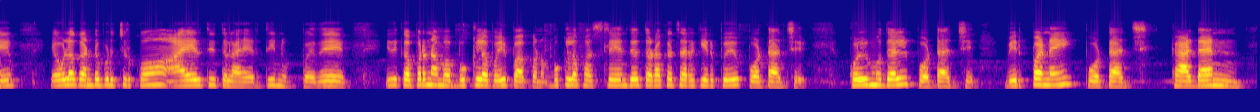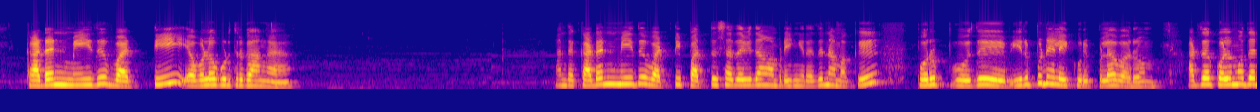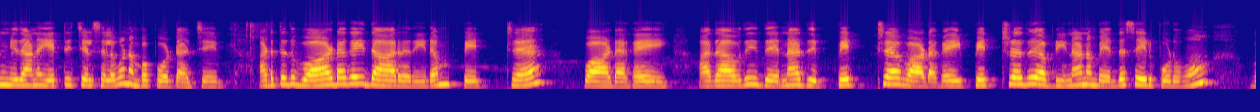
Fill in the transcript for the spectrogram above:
எவ்வளோ கண்டுபிடிச்சிருக்கோம்? ஆயிரத்தி தொள்ளாயிரத்தி முப்பது. இதுக்கப்புறம் நம்ம புக்கில் போய் பார்க்கணும். புக்கில் ஃபஸ்ட்லேருந்து தொடக்க சரக்கிருப்பு போட்டாச்சு. கொள்முதல் போட்டாச்சு. விற்பனை போட்டாச்சு. கடன். கடன் மீது வட்டி எவ்வளோ கொடுத்துருக்காங்க? அந்த கடன் மீது வட்டி பத்து சதவீதம் அப்படிங்கிறது நமக்கு பொறுப்பு இது இருப்பு நிலை குறிப்பில் வரும். அடுத்தது கொள்முதல் மீதான ஏற்றிச்சல் செலவு நம்ம போட்டாச்சு. அடுத்தது வாடகைதாரரிடம் பெற்ற வாடகை. அதாவது இது என்னது? பெற்ற வாடகை. பெற்றது அப்படின்னா நம்ம எந்த சைடு போடுவோம்?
